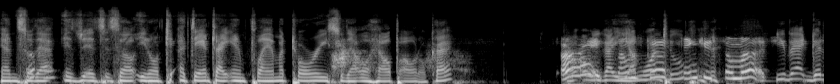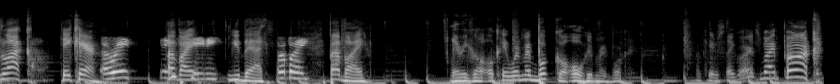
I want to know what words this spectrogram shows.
And so that is it's, it's a, you know it's anti-inflammatory, so that will help out. Okay, All oh, right. Oh, right. you got a young one, too? Thank you so much. you bet. Good luck. Take care. All right. Bye bye. Katie. You bet. Bye bye. Bye bye. There we go. Okay, where'd my book go? Oh, here's my book. Okay, it's like, where's my book?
